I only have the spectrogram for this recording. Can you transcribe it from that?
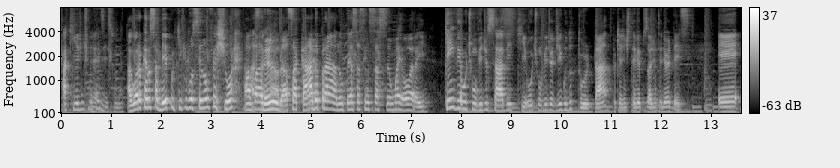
Aqui a gente não é. faz isso, né? Agora eu quero saber por que, que você não fechou a, a varanda, sacada. a sacada, é. para não ter essa sensação maior aí. Quem viu o último vídeo sabe que o último vídeo eu digo do tour, tá? Porque a gente teve episódio anterior desse. É,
